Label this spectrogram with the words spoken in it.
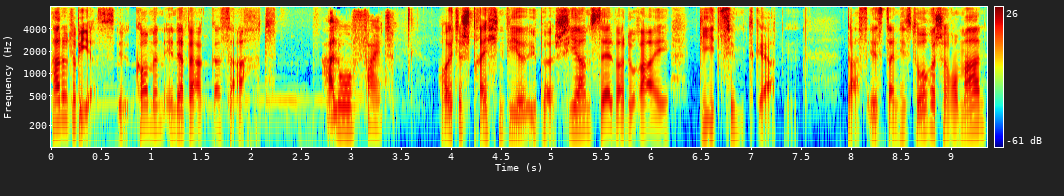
Hallo Tobias, willkommen in der Berggasse 8. Hallo Veit. Heute sprechen wir über Shyam Selvadurai, Die Zimtgärten. Das ist ein historischer Roman,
